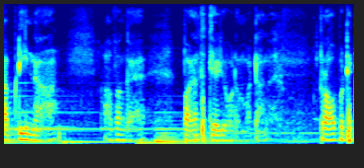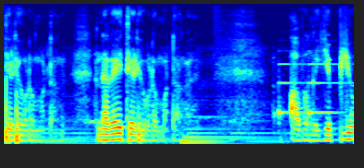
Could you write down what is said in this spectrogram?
அப்படின்னா அவங்க பணத்தை தேடி ஓட மாட்டாங்க. ப்ராப்பர்ட்டி தேடி ஓட மாட்டாங்க. நகையை தேடி ஓட மாட்டாங்க. அவங்க எப்பயோ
